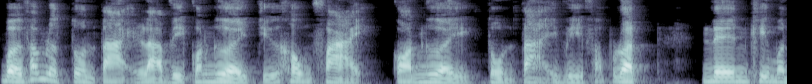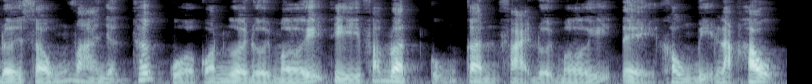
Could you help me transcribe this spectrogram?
Bởi pháp luật tồn tại là vì con người chứ không phải con người tồn tại vì pháp luật. Nên khi mà đời sống và nhận thức của con người đổi mới thì pháp luật cũng cần phải đổi mới để không bị lạc hậu.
